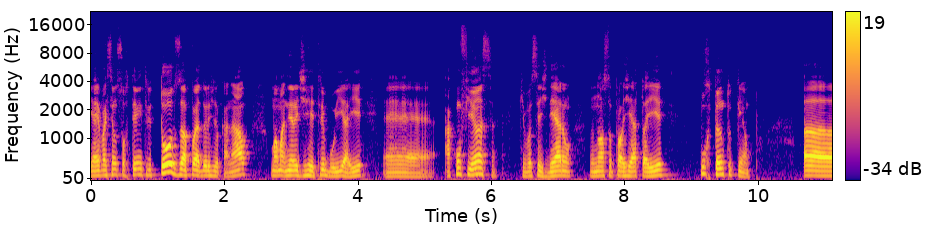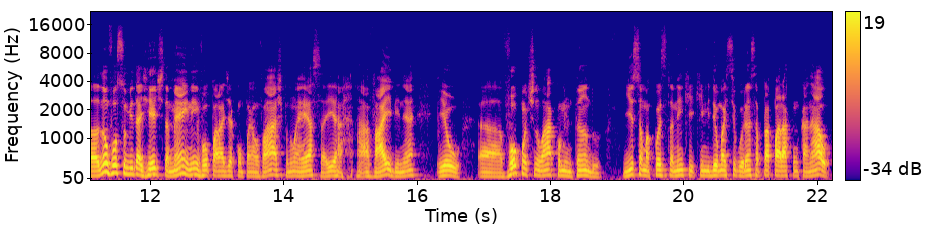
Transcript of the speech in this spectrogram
e aí vai ser um sorteio entre todos os apoiadores do canal, uma maneira de retribuir aí é, a confiança que vocês deram no nosso projeto aí por tanto tempo. Uh, não vou sumir das redes também, nem vou parar de acompanhar o Vasco, não é essa aí a, a vibe, né? Eu uh, vou continuar comentando e isso é uma coisa também que, que me deu mais segurança para parar com o canal.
